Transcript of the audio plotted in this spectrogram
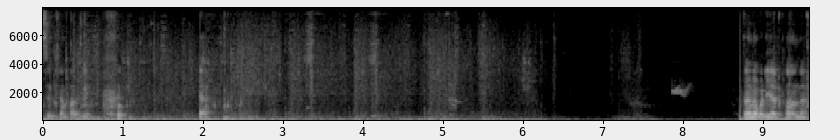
So jump out at me. yeah. Don't know what had there.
